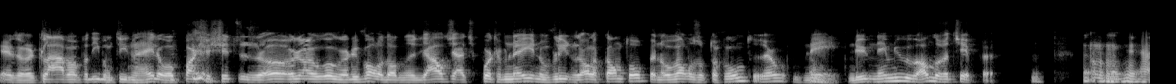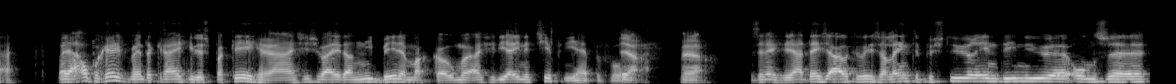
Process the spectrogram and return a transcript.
Er is een reclame van iemand die een hele hoop pasjes zit. Dus, oh, oh, oh, die vallen dan, die haalt ze uit zijn portemonnee en dan vliegen ze alle kanten op en dan vallen ze op de grond en zo. Nee, nu, neem nu een andere chip. Ja. Maar ja, op een gegeven moment dan krijg je dus parkeergarages waar je dan niet binnen mag komen als je die ene chip niet hebt bijvoorbeeld. Ja, ja. Dan zeggen ze, ja, deze auto is alleen te besturen indien u uh, onze,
